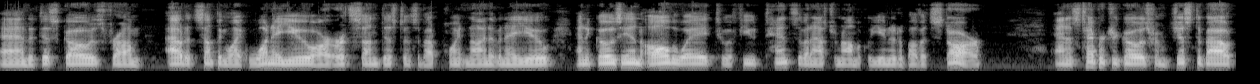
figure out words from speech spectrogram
and it just goes from out at something like 1 AU, our Earth Sun distance, about 0.9 of an AU, and it goes in all the way to a few tenths of an astronomical unit above its star. And its temperature goes from just about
